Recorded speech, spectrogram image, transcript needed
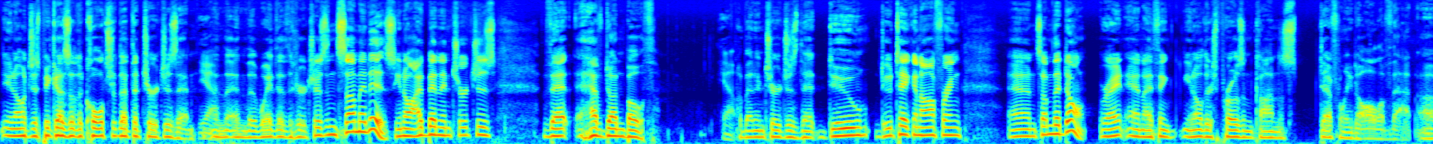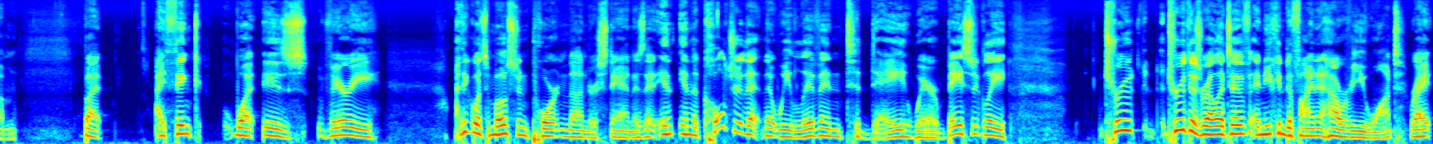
You know, just because of the culture that the church is in, Yeah. and, the, and the way that the church is, and some it is. You know, I've been in churches that have done both. Yeah. I've been in churches that do do take an offering, and some that don't. Right, and I think you know there's pros and cons definitely to all of that. Um, but I think what is very I think what's most important to understand is that in, in the culture that, that we live in today, where basically truth truth is relative and you can define it however you want, right?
